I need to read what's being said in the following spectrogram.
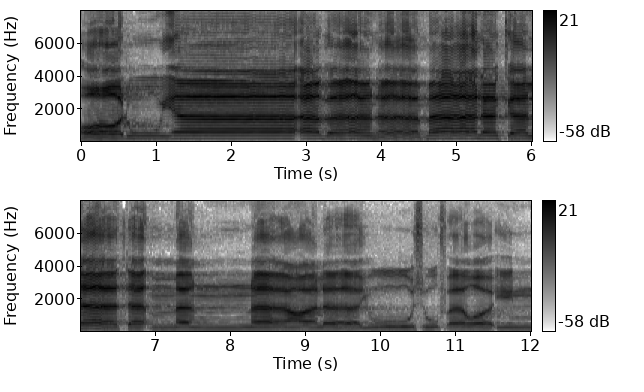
قالوا يا أبانا ما لك لا تأمنا على يوسف وإنا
